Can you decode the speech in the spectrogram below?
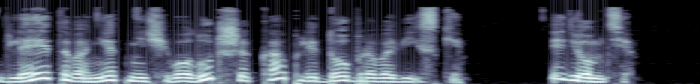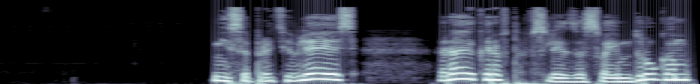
Для этого нет ничего лучше капли доброго виски. Идемте. Не сопротивляясь, Райкрофт вслед за своим другом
